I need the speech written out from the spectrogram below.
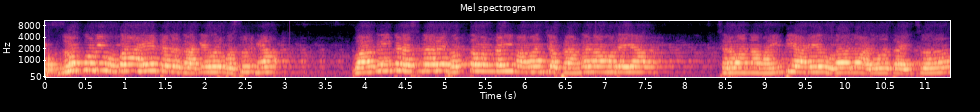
जो कोणी उभा आहे त्याला जागेवर बसून घ्या. वाघळीकडे असणारे भक्त मंडळी मामांच्या प्रांगणामध्ये या. सर्वांना माहिती आहे उदाला आडवं जायचं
